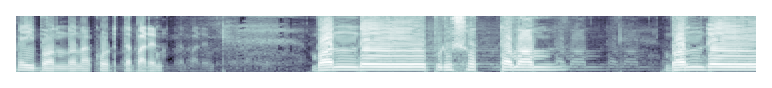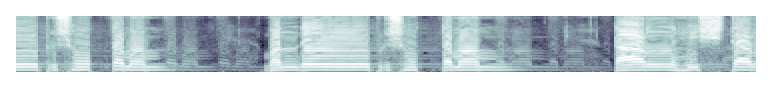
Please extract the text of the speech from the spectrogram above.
এই বন্দনা করতে পারেন। বন্দে পুরুষোত্তমম। বন্দে পুরুষোত্তমম বন্দে পুরুষোত্তমম। তাং হিষ্টং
